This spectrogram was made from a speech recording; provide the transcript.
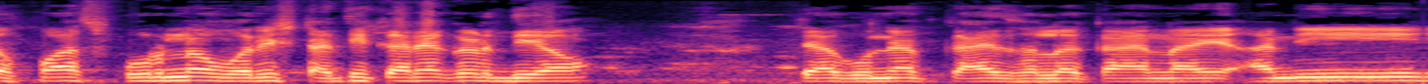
तपास पूर्ण वरिष्ठ अधिकाऱ्याकडे द्यावं. त्या गुन्ह्यात काय झालं काय नाही आणि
